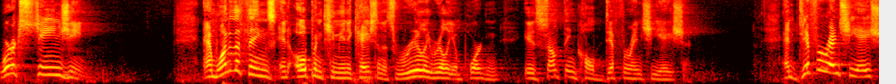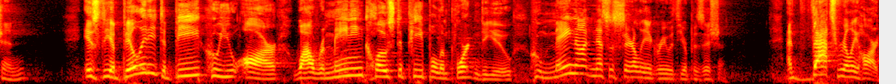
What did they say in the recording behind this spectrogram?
we're exchanging. And one of the things in open communication that's really, really important is something called differentiation. And differentiation is the ability to be who you are while remaining close to people important to you who may not necessarily agree with your position. And that's really hard.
